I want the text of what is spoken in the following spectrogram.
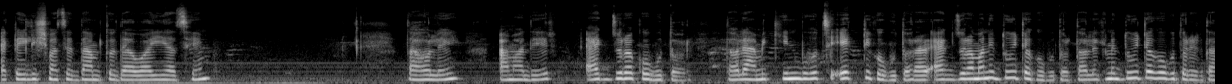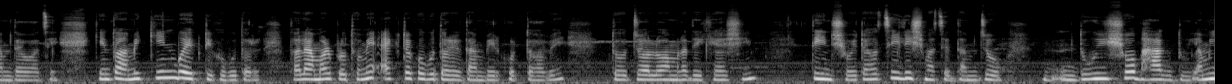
একটা ইলিশ মাছের দাম তো দেওয়াই আছে। তাহলে আমাদের এক জোড়া কবুতর, তাহলে আমি কিনবো হচ্ছে একটি কবুতর, আর এক জোড়া মানে দুইটা কবুতর, তাহলে এখানে দুইটা কবুতরের দাম দেওয়া আছে। কিন্তু আমি কিনবো একটি কবুতর, তাহলে আমার প্রথমে একটা কবুতরের দাম বের করতে হবে। তো চলো আমরা দেখে আসি। তিনশো, এটা হচ্ছে ইলিশ মাছের দাম, যোগ দুইশো ভাগ দুই। আমি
